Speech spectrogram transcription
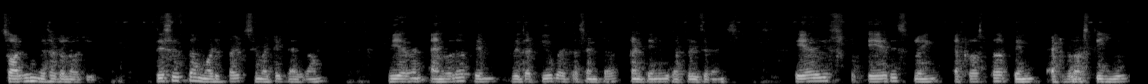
Solving methodology. This is the modified schematic diagram we have an annular fin with a tube at the center containing refrigerants. Air is, air is flowing across the fin at velocity u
